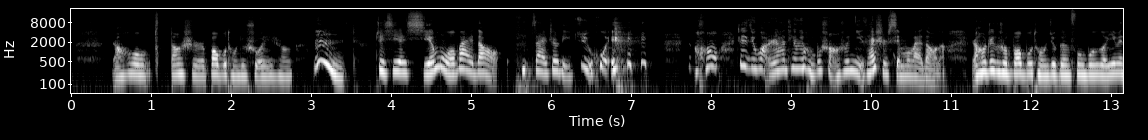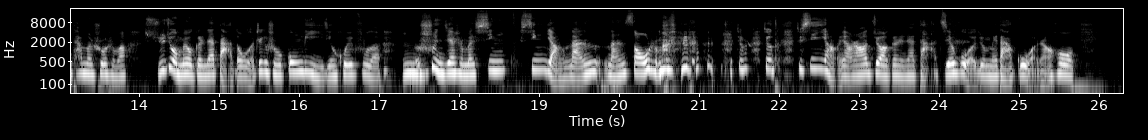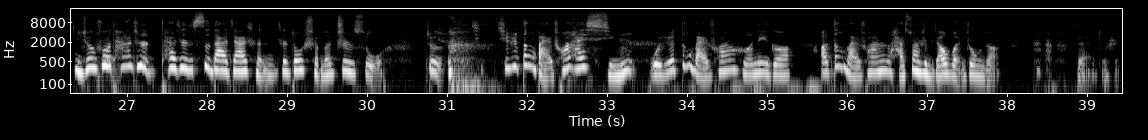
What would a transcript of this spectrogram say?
然后 当时包不同就说一声：“嗯，这些邪魔外道在这里聚会。” 然后这句话人家听着就很不爽，说你才是邪魔外道呢。然后这个时候包不同就跟风波恶，因为他们说什么许久没有跟人家打斗了，这个时候功力已经恢复了，嗯瞬间什么心心痒难难骚什么，就是就就心痒痒，然后就要跟人家打，结果就没打过。然后你就说他这他这四大家臣这都什么质素？就其实邓百川还行，我觉得邓百川和那个。啊，邓百川还算是比较稳重的，对，就是，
